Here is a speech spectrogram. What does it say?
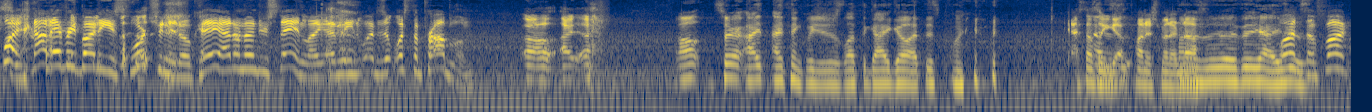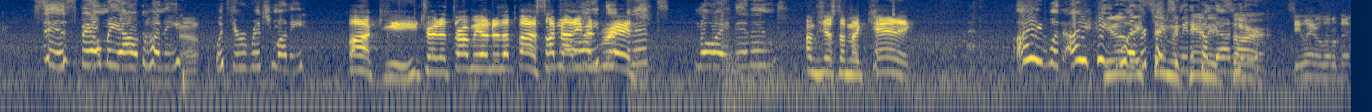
What? Not everybody is fortunate, okay? I don't understand. Like, I mean, what is it, what's the problem? Oh, I. Uh, Well, sir, I, I think we should just let the guy go at this point. yeah, sounds like you got punishment enough. Uh, yeah, What just- the fuck? Siz, bail me out, honey, Oh. with your rich money. Fuck you. You try to throw me under the bus. I'm not no, even I rich. Didn't. No, I didn't. I'm just a mechanic. I would. I hate You know, whoever say texted me to come down are. here. See you later, little dick.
